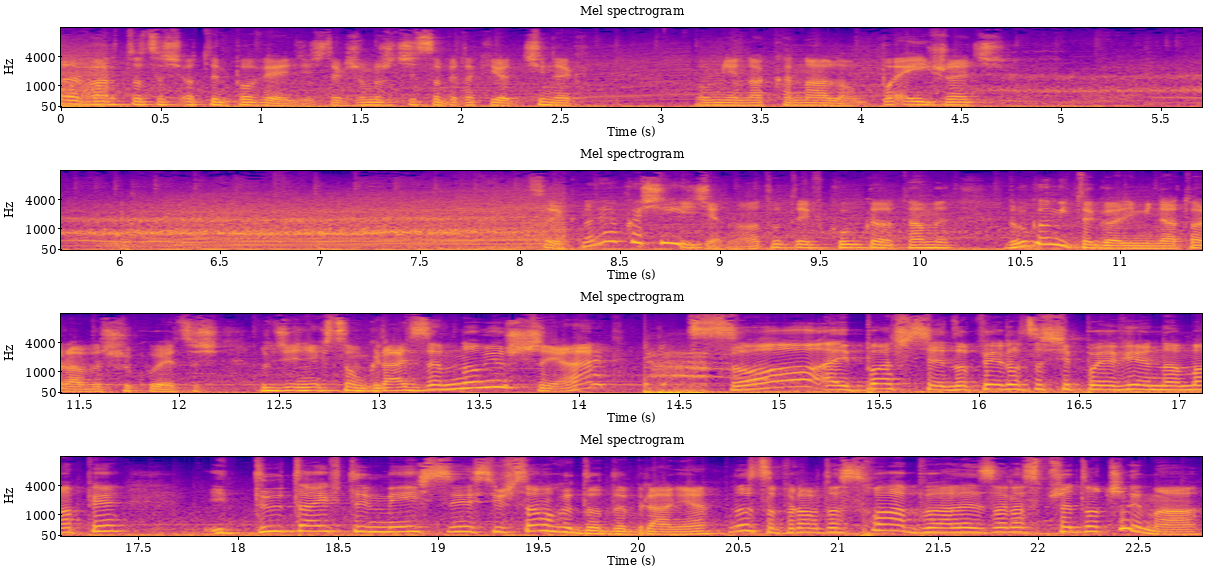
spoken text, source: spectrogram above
ale warto coś o tym powiedzieć, także możecie sobie taki odcinek u mnie na kanale obejrzeć. Cyk, no jakoś idzie, no tutaj w kółko latamy. Długo mi tego eliminatora wyszukuje, coś, ludzie nie chcą grać ze mną już, czy jak? Co? Ej, patrzcie, dopiero co się pojawiłem na mapie i tutaj w tym miejscu jest już samochód do odebrania. No co prawda słaby, ale zaraz przed oczyma.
